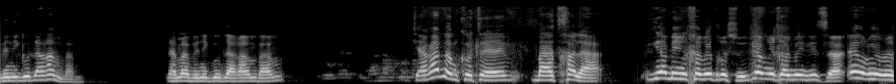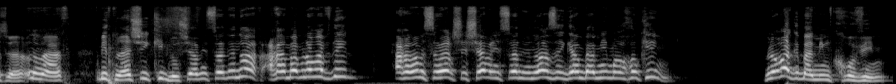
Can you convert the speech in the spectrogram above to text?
בניגוד לרמב"ם. למה בניגוד לרמב"ם? כי הרמב"ם כותב בהתחלה, גם במלחמת רשות, גם במלחמת מצווה, אין רגע מצווה, ולמעט, בתנאי שקיבלו שבע מצוות בנוח. הרמב"ם לא מבדיל. הרמב"ם סובר ששבע מצוות בנוח זה גם בימים רחוקים. ולא רק בימים קרובים.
